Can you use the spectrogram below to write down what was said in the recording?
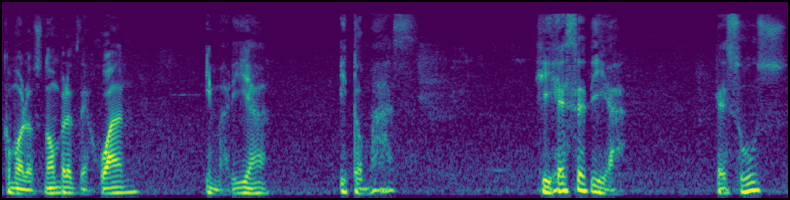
como los nombres de Juan y María y Tomás. Y ese día Jesús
